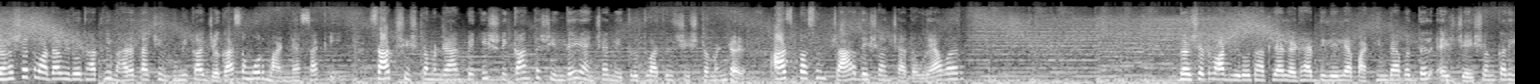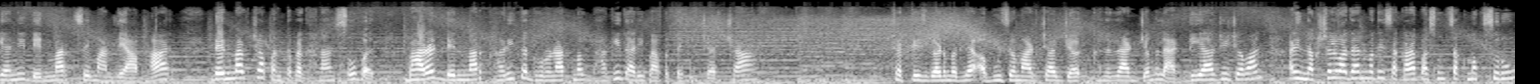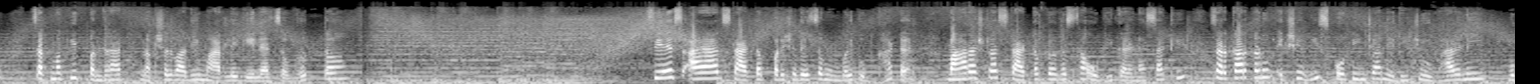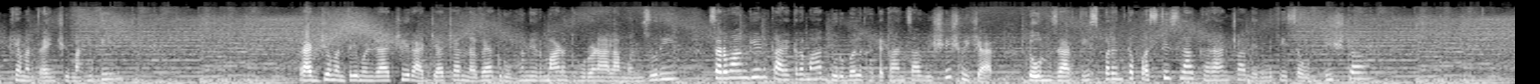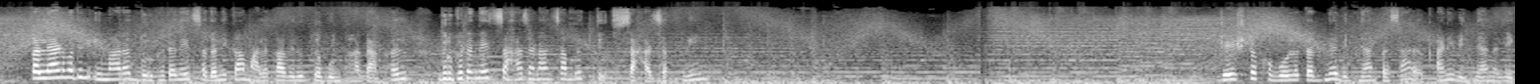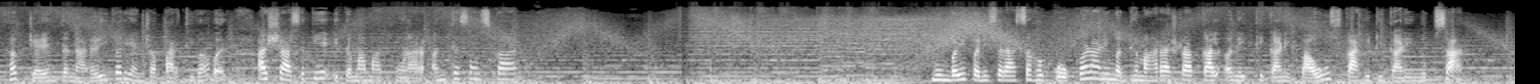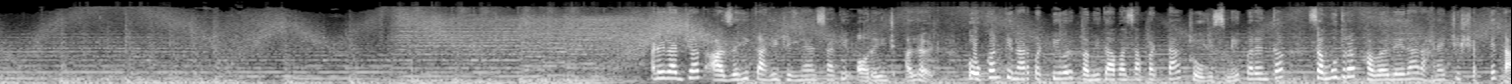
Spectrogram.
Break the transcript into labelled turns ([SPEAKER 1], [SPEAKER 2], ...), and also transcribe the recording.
[SPEAKER 1] दहशतवादाविरोधातली भारताची भूमिका जगासमोर मांडण्यासाठी सात शिष्टमंडळांपैकी श्रीकांत शिंदे यांच्या नेतृत्वातील शिष्टमंडळ आजपासून चार देशांच्या दौऱ्यावर. दहशतवाद विरोधातल्या लढ्यात दिलेल्या पाठिंब्याबद्दल एस जयशंकर यांनी डेन्मार्कचे मानले आभार. डेन्मार्कच्या पंतप्रधानांसोबत भारत डेन्मार्क हरित धोरणात्मक भागीदारीबाबतही चर्चा. छत्तीसगडमधल्या अबुजमाडच्या ज घनदाट जंगलात डीआरजी जवान आणि नक्षलवाद्यांमध्ये सकाळपासून चकमक सुरू. चकमकीत पंधरा नक्षलवादी मारले गेल्याचं वृत्त. सीएसआयआर स्टार्टअप परिषदेचं मुंबईत उद्घाटन. महाराष्ट्रात स्टार्टअप व्यवस्था उभी करण्यासाठी सरकारकडून एकशे वीस कोटींच्या निधीची उभारणी मुख्यमंत्र्यांची माहिती. राज्य मंत्रिमंडळाची राज्याच्या नव्या गृहनिर्माण धोरणाला मंजुरी. सर्वांगीण कार्यक्रमात दुर्बल घटकांचा विशेष विचार. दोन हजार तीस पर्यंत पस्तीस लाख घरांच्या निर्मितीचं उद्दिष्ट. कल्याणमधील इमारत दुर्घटनेत सदनिका मालकाविरुद्ध गुन्हा दाखल. दुर्घटनेत सहा जणांचा मृत्यू सहा जखमी. ज्येष्ठ खगोलतज्ञ विज्ञान प्रसारक आणि विज्ञान लेखक जयंत नारळीकर यांच्या पार्थिवावर आज शासकीय इतमामात होणार अंत्यसंस्कार. मुंबई परिसरासह कोकण आणि मध्य महाराष्ट्रात काल अनेक ठिकाणी पाऊस काही ठिकाणी नुकसान. आणि राज्यात आजही काही जिल्ह्यांसाठी ऑरेंज अलर्ट. कोकण किनारपट्टीवर कमी दाबाचा पट्टा चोवीस मे पर्यंत. समुद्र खवळलेला राहण्याची शक्यता.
